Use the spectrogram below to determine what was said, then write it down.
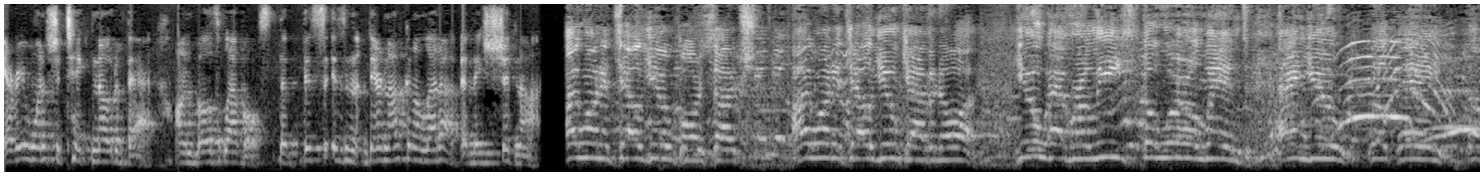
Everyone should take note of that on both levels. That this isn't, they're not going to let up, and they should not. I want to tell you, Gorsuch, I want to tell you, Kavanaugh, you have released the whirlwind and you will pay the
